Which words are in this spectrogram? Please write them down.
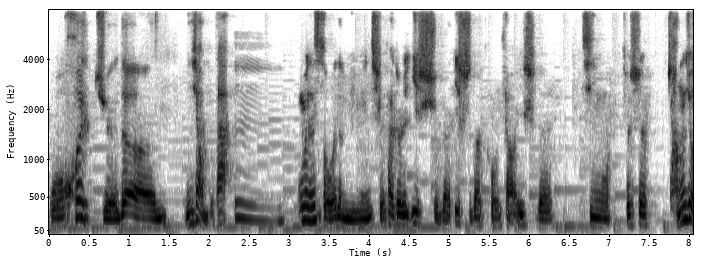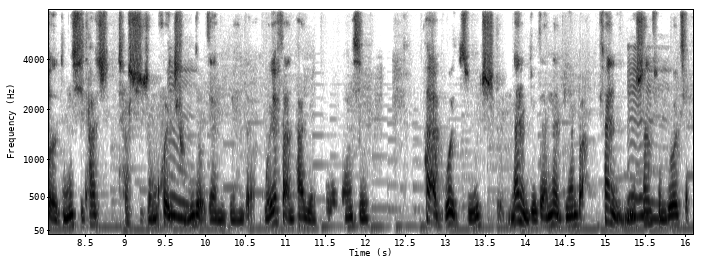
我会觉得影响不大。嗯，因为你所谓的名人，其实它就是一时的、一时的头条、一时的新闻，就是长久的东西它，它它始终会长久在那边的。嗯、违反它原则的东西，它也不会阻止。那你就在那边吧，看你能生存多久。嗯、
